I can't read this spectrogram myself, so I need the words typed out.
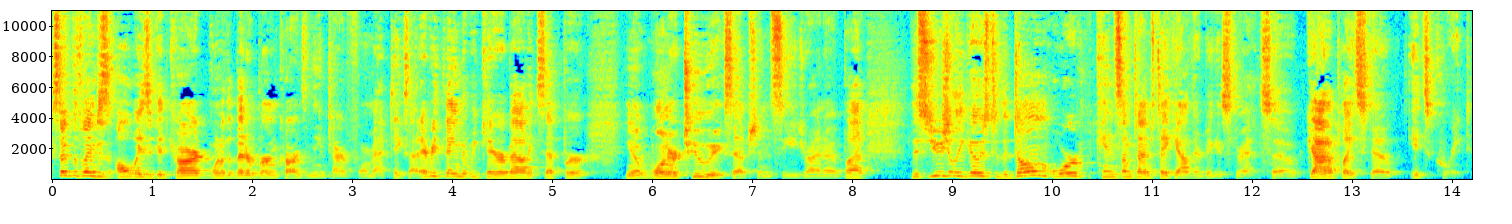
Stoke the Flames is always a good card, one of the better burn cards in the entire format. Takes out everything that we care about except for, you know, one or two exceptions, Siege Rhino. But this usually goes to the dome or can sometimes take out their biggest threat. So, gotta play Stoke. It's great.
